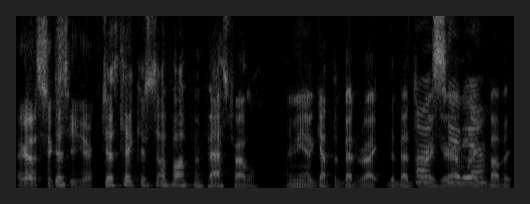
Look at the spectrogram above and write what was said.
I got a 60 here. Just take your stuff off and fast travel. I mean, I got the bed right. The beds Oh, are I right here. I'm right above it.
